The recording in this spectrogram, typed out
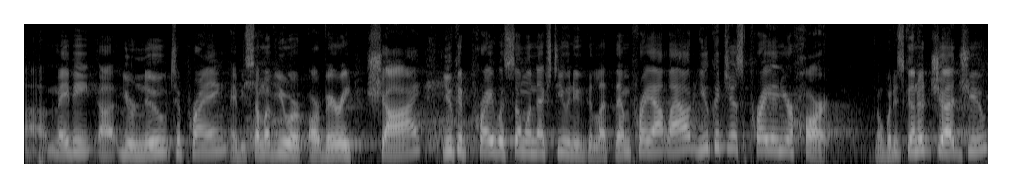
uh, maybe uh, you're new to praying. Maybe some of you are, are very shy. You could pray with someone next to you and you could let them pray out loud. You could just pray in your heart. Nobody's going to judge you.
